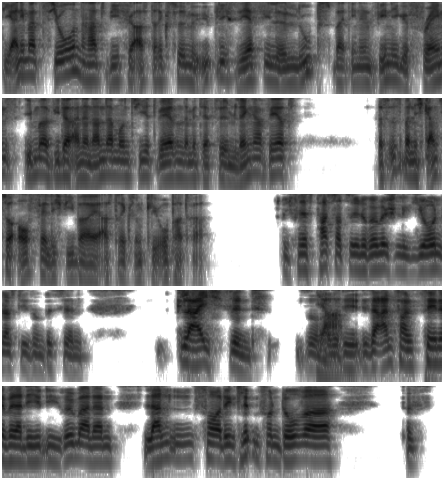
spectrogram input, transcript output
Die Animation hat wie für Asterix-Filme üblich sehr viele Loops, bei denen wenige Frames immer wieder aneinander montiert werden, damit der Film länger wird. Es ist aber nicht ganz so auffällig wie bei Asterix und Cleopatra. Ich finde, es passt auch zu den römischen Legionen, dass die so ein bisschen gleich sind. So, ja. also die, diese Anfangsszene, wenn da die, die Römer dann landen vor den Klippen von Dover, das,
